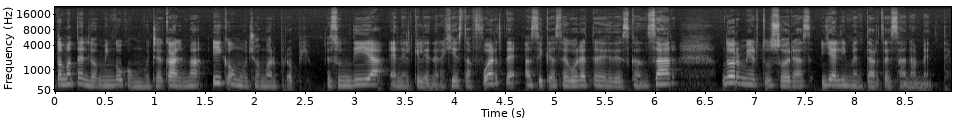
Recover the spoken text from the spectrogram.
Tómate el domingo con mucha calma y con mucho amor propio. Es un día en el que la energía está fuerte, así que asegúrate de descansar, dormir tus horas y alimentarte sanamente.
